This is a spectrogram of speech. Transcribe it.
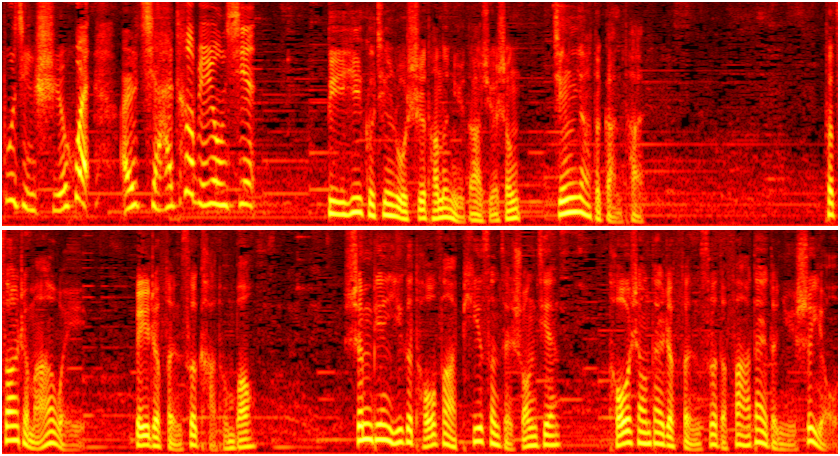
不仅实惠，而且还特别用心。第一个进入食堂的女大学生惊讶的感叹：“她扎着马尾。”背着粉色卡通包，身边一个头发披散在双肩、头上戴着粉色的发带的女室友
